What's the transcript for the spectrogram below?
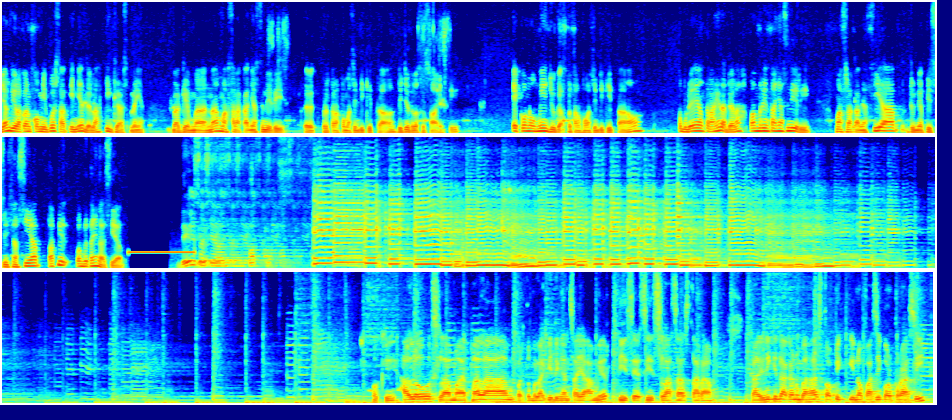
Yang dilakukan Kominfo saat ini adalah tiga sebenarnya. Bagaimana masyarakatnya sendiri eh, bertransformasi digital, digital society, ekonomi juga bertransformasi digital, kemudian yang terakhir adalah pemerintahnya sendiri. Masyarakatnya siap, dunia bisnisnya siap, tapi pemerintahnya nggak siap. Daily Social Podcast. Oke, halo, selamat malam. Bertemu lagi dengan saya Amir di sesi Selasa Startup. Kali ini kita akan membahas topik inovasi korporasi,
